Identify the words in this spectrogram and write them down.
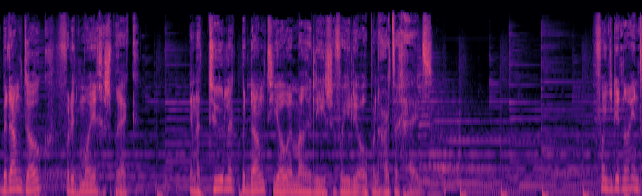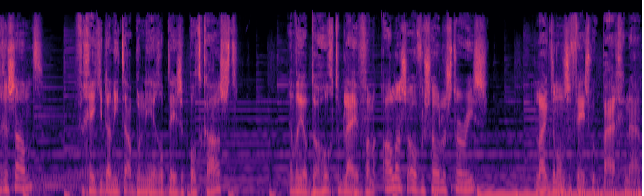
Bedankt ook voor dit mooie gesprek. En natuurlijk bedankt Jo en Marilise voor jullie openhartigheid. Vond je dit nou interessant? Vergeet je dan niet te abonneren op deze podcast. En wil je op de hoogte blijven van alles over Solo Stories? Like dan onze Facebookpagina.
